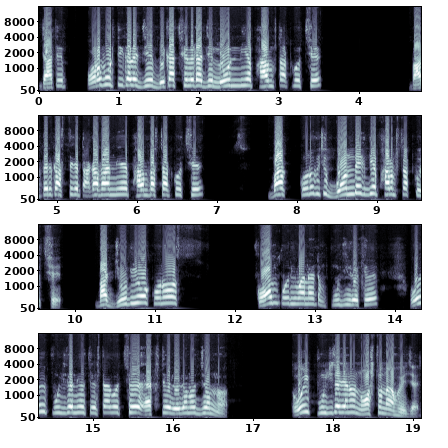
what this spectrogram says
যাতে পরবর্তীকালে যে বেকার ছেলেটা যে লোন নিয়ে ফার্ম স্টার্ট করছে, বাপের কাছ থেকে টাকা ধার নিয়ে ফার্মটা স্টার্ট করছে, বা কোনো কিছু বন্ডেক দিয়ে ফার্ম স্টার্ট করছে, বা যদিও কোনো কম পরিমাণে একটা পুঁজি রেখে ওই পুঁজিটা নিয়ে চেষ্টা করছে এক স্টেপ এগোনোর জন্য। ওই পুঁজিটা যেন নষ্ট না হয়ে যায়।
